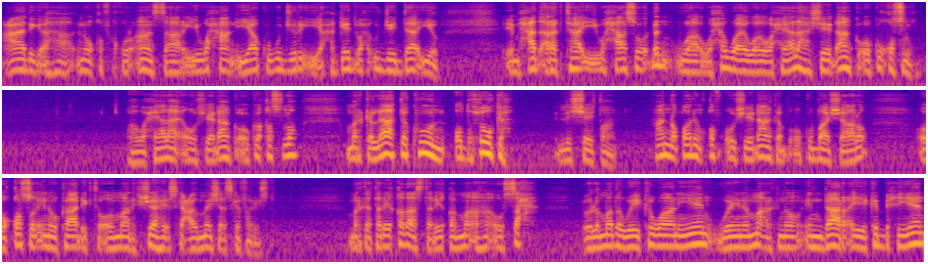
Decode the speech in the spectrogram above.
عادي أها إنه قف القرآن صار يوحان إياك وجري يا حكيد وح وجد دائيو محد أركتائي وحاسو لن وحوى وحيالها شيطانك أو كقصله وحيالها أو شيء شيطانك أو كقصله مرك لا تكون أضحوكة للشيطان. هن قارن قف أو شيطانك أو كباشاله أو قصل إنه كادكت أو مارك شاه إسكع أو ماشي إسكفريستو. مرك طريقة ذا طريقة ماها أو صح. Culammada way ka waaniyeen wayna ma arkno indaar ayay ka bixiyeen.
